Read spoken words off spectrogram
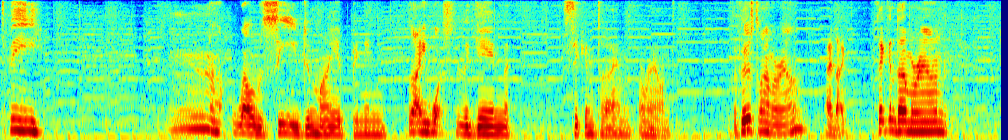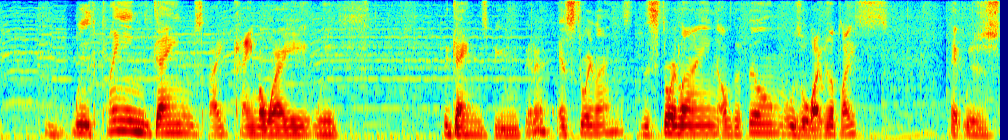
to be not well received in my opinion. I watched it again second time around. The first time around, I liked it. Second time around, with playing games, I came away with the games being better as storylines. The storyline of the film was all over the place. It was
